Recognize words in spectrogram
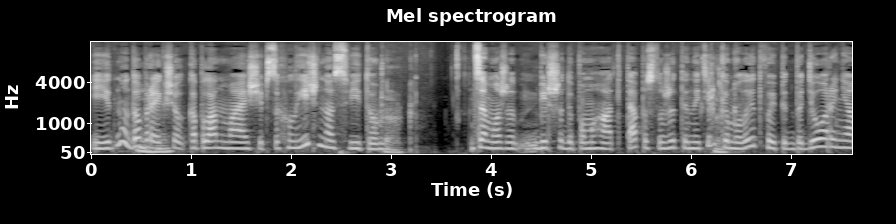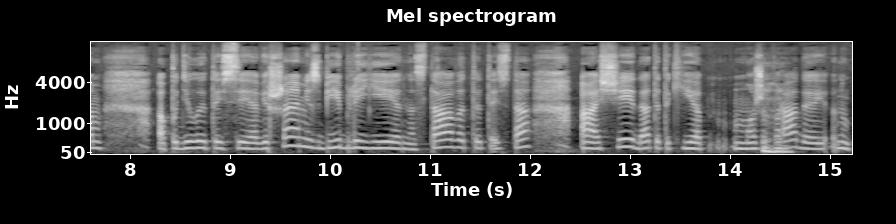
І ну добре, uh якщо капелан має ще психологічну освіту, так. Це може більше допомагати, та послужити не тільки молитвою, підбадьоренням, а поділитися віршами з Біблії, наставити десь, та, а ще й дати такі, може, Мгм. поради, ну.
